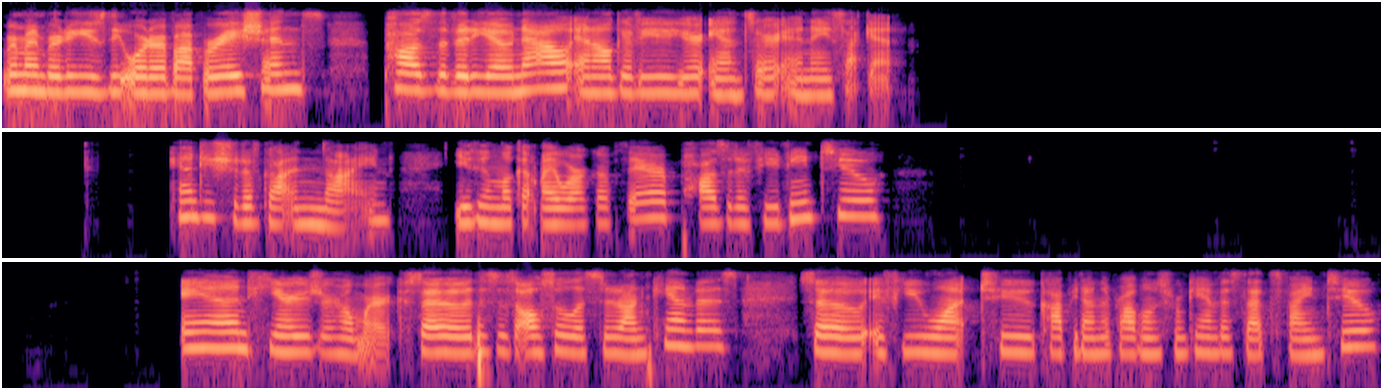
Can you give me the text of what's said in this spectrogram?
Remember to use the order of operations. pause the video now and I'll give you your answer in a second. And you should have gotten nine. You can look at my work up there, pause it if you need to. And here's your homework. So this is also listed on Canvas. So if you want to copy down the problems from Canvas, that's fine too.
